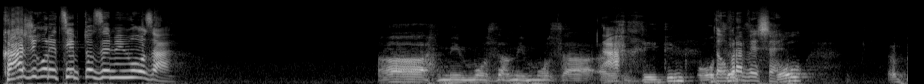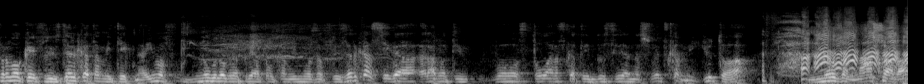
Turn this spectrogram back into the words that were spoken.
Кажи го рецептот за мимоза. А, мимоза, мимоза, а, зејтин, оцет, добра беше. сол, Прво кај фризерката ми текна. Има многу добра пријателка ми моза фризерка, сега работи во столарската индустрија на Шведска, меѓутоа, моза нашава.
